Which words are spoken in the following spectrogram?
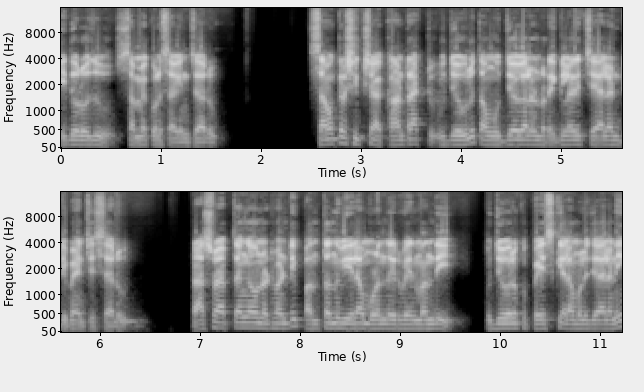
ఐదో రోజు సమ్మె కొనసాగించారు. సమగ్ర శిక్ష కాంట్రాక్ట్ ఉద్యోగులు తమ ఉద్యోగాలను రెగ్యులరైజ్ చేయాలని డిమాండ్ చేశారు. రాష్ట్ర వ్యాప్తంగా ఉన్నటువంటి పంతొమ్మిది వేల మూడు వందల ఇరవై మంది ఉద్యోగులకు పే స్కేల్ అమలు చేయాలని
